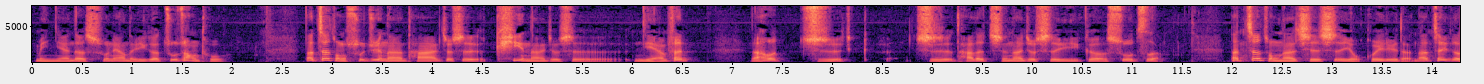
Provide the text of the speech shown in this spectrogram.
每年的数量的一个柱状图。那这种数据呢，它就是 key 呢就是年份，然后值值它的值呢就是一个数字。那这种呢其实是有规律的。那这个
